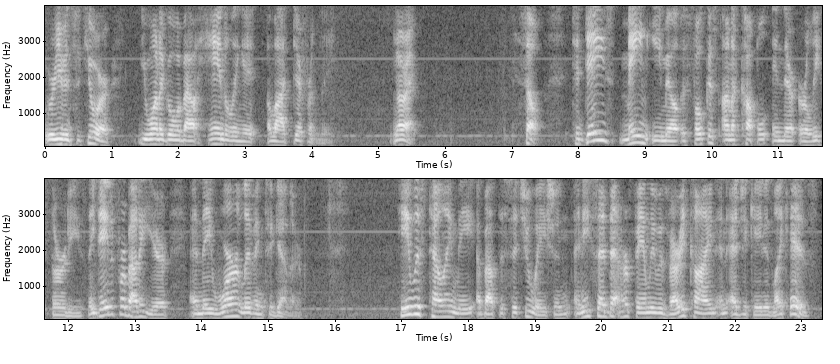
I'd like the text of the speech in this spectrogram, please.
or even secure, you want to go about handling it a lot differently. All right. So, today's main email is focused on a couple in their early 30s. They dated for about a year and they were living together. He was telling me about the situation, and he said that her family was very kind and educated like his.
